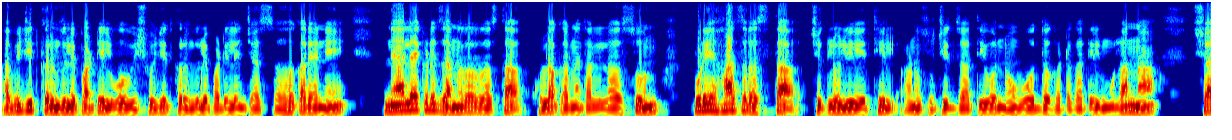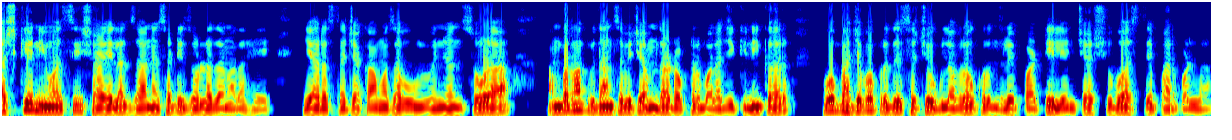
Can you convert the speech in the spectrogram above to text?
अभिजित करंजुले पाटील व विश्वजित करंजुले पाटील यांच्या सहकार्याने न्यायालयाकडे जाणारा रस्ता खुला करण्यात आलेला असून पुढे हाच रस्ता चिखलोली येथील अनुसूचित जाती व नवबौद्ध घटकातील मुलांना शासकीय निवासी शाळेला जाण्यासाठी जोडला जाणार आहे. या रस्त्याच्या कामाचा भूमिपूजन सोहळा अंबरनाथ विधानसभेचे आमदार डॉक्टर बालाजी किनीकर व भाजपा प्रदेश सचिव गुलाबराव करंजुले पाटील यांच्या शुभ हस्ते पार पडला.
